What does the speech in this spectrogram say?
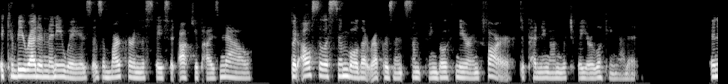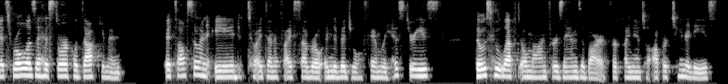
It can be read in many ways as a marker in the space it occupies now, but also a symbol that represents something both near and far, depending on which way you're looking at it. In its role as a historical document, it's also an aid to identify several individual family histories, those who left Oman for Zanzibar for financial opportunities,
